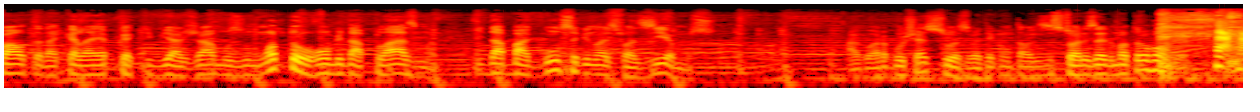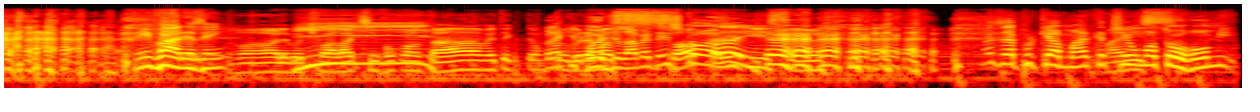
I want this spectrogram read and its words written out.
falta daquela época que viajávamos no motorhome da Plasma e da bagunça que nós fazíamos? Agora a bucha é sua, você vai ter que contar as histórias aí do motorhome. Tem várias, hein? Olha, vou te falar que se for contar, vai ter que ter um Blackboard programa lá vai ter só história, pra isso. né? Mas é porque a marca Mas- tinha um motorhome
